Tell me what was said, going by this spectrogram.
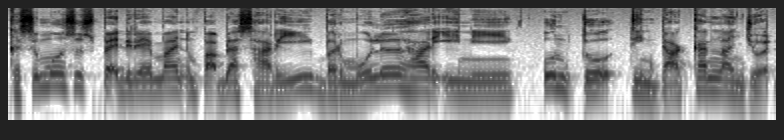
Kesemua suspek direman 14 hari bermula hari ini untuk tindakan lanjut.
